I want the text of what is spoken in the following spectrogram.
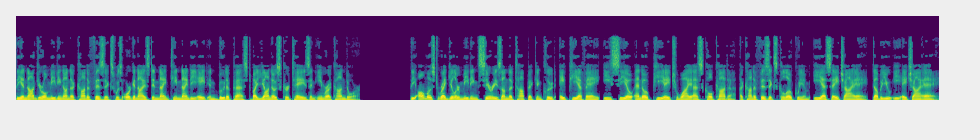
The inaugural meeting on econophysics was organized in 1998 in Budapest by Janos Kertész and Imre Kondor. The almost regular meeting series on the topic include, APFA, ECONOPHYS Kolkata, Econophysics Colloquium, ESHIA, WEHIA.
